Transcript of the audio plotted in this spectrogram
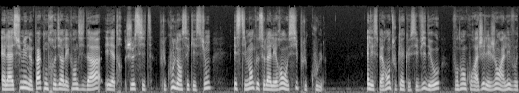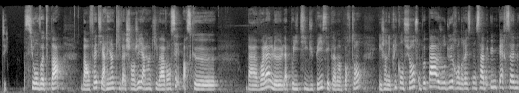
elle a assumé ne pas contredire les candidats et être, je cite, plus cool dans ses questions, estimant que cela les rend aussi plus cool. Elle espère en tout cas que ces vidéos vont encourager les gens à aller voter. Si on vote pas, bah en fait, il n'y a rien qui va changer, il n'y a rien qui va avancer parce que bah voilà, la politique du pays, c'est quand même important. Et j'en ai pris conscience. On ne peut pas aujourd'hui rendre responsable une personne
